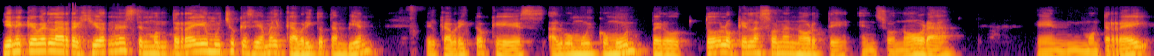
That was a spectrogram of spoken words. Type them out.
Tiene que ver las regiones, en Monterrey hay mucho que se llama el cabrito también, el cabrito, que es algo muy común, pero todo lo que es la zona norte, en Sonora, en Monterrey,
